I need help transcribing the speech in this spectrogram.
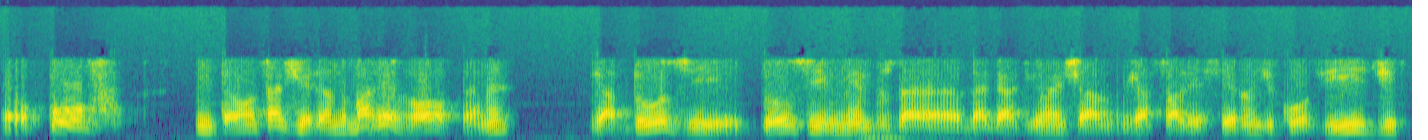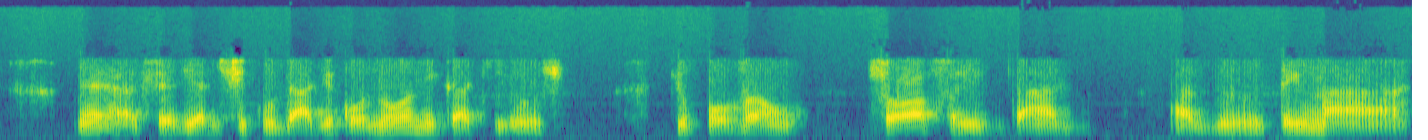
É o povo. Então está gerando uma revolta, né? Já 12, 12 membros da, da Gaviões já, já faleceram de Covid, né? Seria a dificuldade econômica que, os, que o povão sofre, tá? tem uma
